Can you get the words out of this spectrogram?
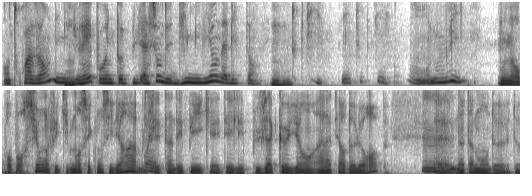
en 3 ans d'immigrés mmh. pour une population de 10 millions d'habitants. Mmh. Tout petit, pays tout petit, on l'oublie. Oui, mais en proportion, effectivement, c'est considérable. Ouais. C'est un des pays qui a été les plus accueillants à l'intérieur de l'Europe, mmh. euh, notamment de, de,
